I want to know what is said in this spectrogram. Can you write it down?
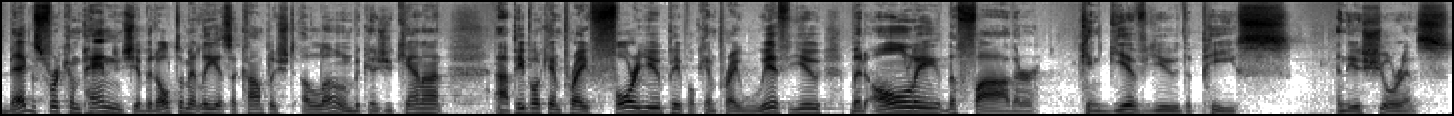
begs for companionship, but ultimately it's accomplished alone because you cannot. Uh, people can pray for you, people can pray with you, but only the Father can give you the peace and the assurance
